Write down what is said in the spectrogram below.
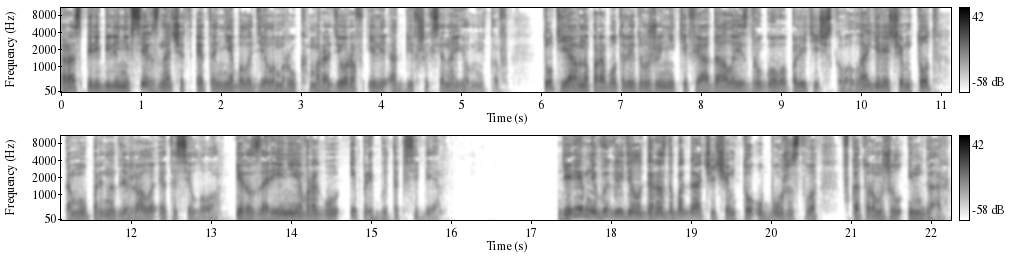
Раз перебили не всех, значит, это не было делом рук мародеров или отбившихся наемников. Тут явно поработали дружинники феодала из другого политического лагеря, чем тот, кому принадлежало это село. И разорение врагу, и прибыток себе. Деревня выглядела гораздо богаче, чем то убожество, в котором жил Ингар.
